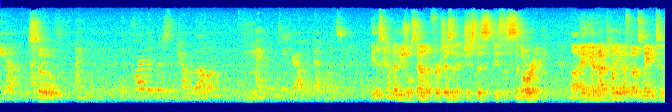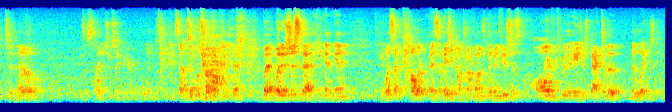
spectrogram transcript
Yeah. They're I So, I, the part that was the trombone, mhm. I couldn't figure out what that was. it is kind of an unusual sound at first, isn't it? It's just this, it's the sonority. Uh, and yeah, they're not playing enough notes maybe to, to know. It's a instrument, so you hear, it's not simple drum. But, but it's just that, he, and, and he wants that color. And it's amazing how trombones, they've been used as all through the ages, back to the Middle Ages even,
